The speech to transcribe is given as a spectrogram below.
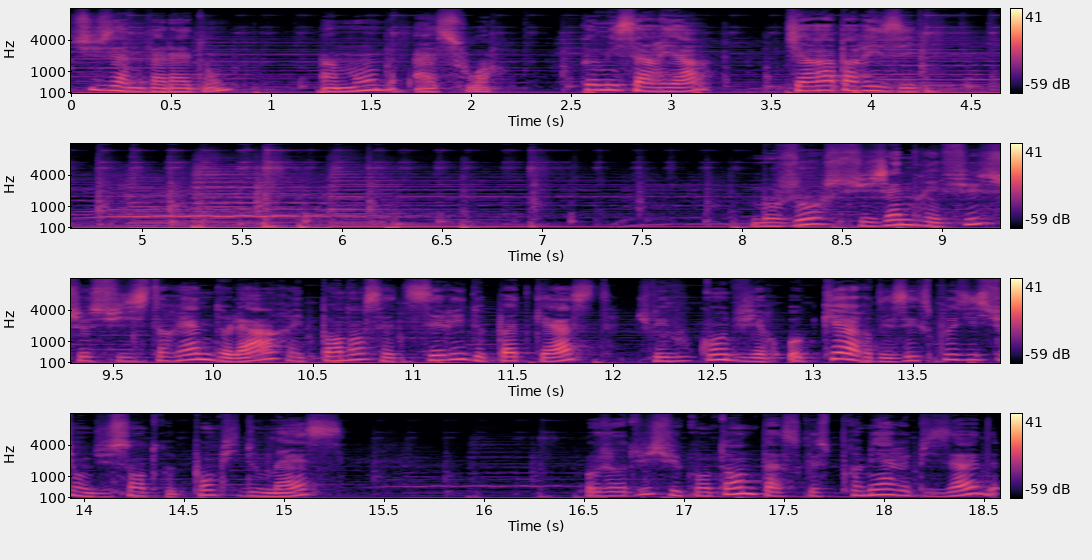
Suzanne Valadon, Un monde à soi. Commissariat, Chiara Parisi. Bonjour, je suis Jeanne Dreyfus, je suis historienne de l'art et pendant cette série de podcasts, je vais vous conduire au cœur des expositions du Centre Pompidou-Metz. Aujourd'hui, je suis contente parce que ce premier épisode,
